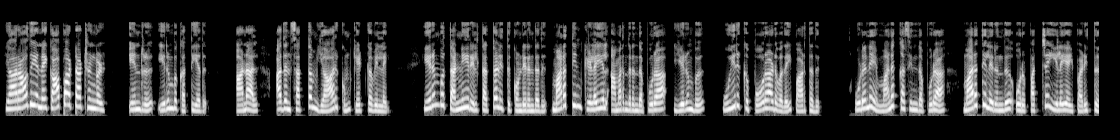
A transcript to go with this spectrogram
யாராவது என்னை காப்பாற்றாற்றுங்கள் என்று எறும்பு கத்தியது. ஆனால் அதன் சத்தம் யாருக்கும் கேட்கவில்லை. எறும்பு தண்ணீரில் தத்தளித்துக் கொண்டிருந்தது. மரத்தின் கிளையில் அமர்ந்திருந்த புறா எறும்பு உயிருக்கு போராடுவதை பார்த்தது. உடனே மனக்கசிந்த புறா மரத்திலிருந்து ஒரு பச்சை இலையை படித்து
